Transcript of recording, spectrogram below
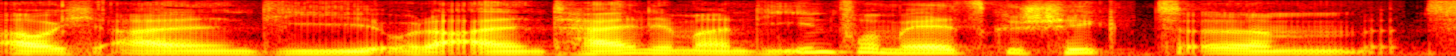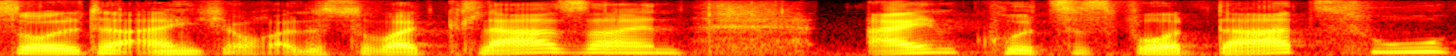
euch allen die oder allen Teilnehmern die Infomails geschickt. Ähm, sollte eigentlich auch alles soweit klar sein. Ein kurzes Wort dazu.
